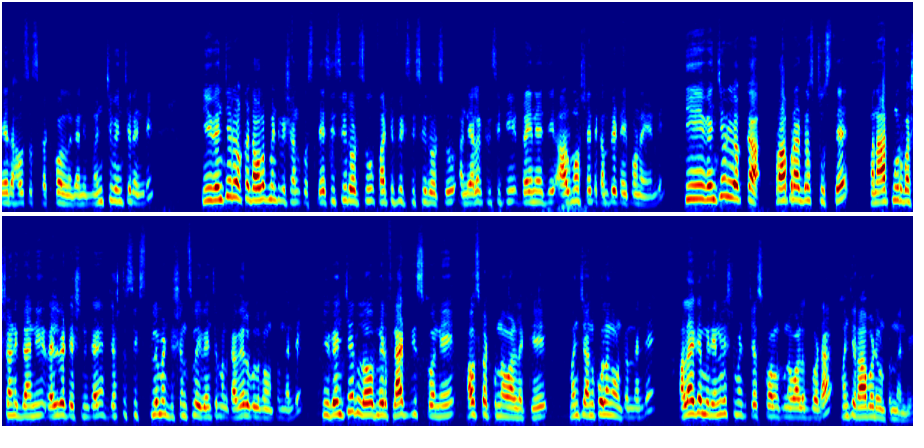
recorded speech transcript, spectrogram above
లేదా హౌసెస్ కట్టుకోవాలన్నా కానీ మంచి వెంచర్ అండి. ఈ వెంచర్ యొక్క డెవలప్మెంట్ విషయానికి వస్తే CC roads forty feet CC roads and electricity drainage almost అయితే కంప్లీట్ అయిపోయినాయండి. ఈ వెంచర్ యొక్క ప్రాపర్ అడ్రస్ చూస్తే మన ఆత్మూరు బస్ స్టాండ్కి కానీ రైల్వే స్టేషన్కి కానీ జస్ట్ సిక్స్ కిలోమీటర్ డిస్టెన్స్లో ఈ వెంచర్ మనకు అవైలబుల్గా ఉంటుందండి. ఈ వెంచర్లో మీరు ఫ్లాట్ తీసుకొని హౌస్ కట్టుకున్న వాళ్ళకి మంచి అనుకూలంగా ఉంటుందండి. అలాగే మీరు ఇన్వెస్ట్మెంట్ చేసుకోవాలనుకున్న వాళ్ళకి కూడా మంచి రాబడి ఉంటుందండి.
